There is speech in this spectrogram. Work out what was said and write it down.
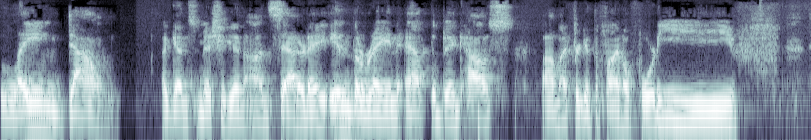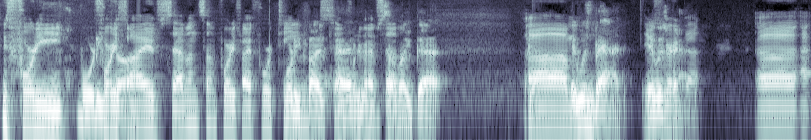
laying down against Michigan on Saturday in the rain at the Big House. Um, I forget the final 40, He's 40, 40 45 7, something, 45 14. 45 10, 45 something like that. Um, It was bad. It, It was very bad. bad. Uh, I,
